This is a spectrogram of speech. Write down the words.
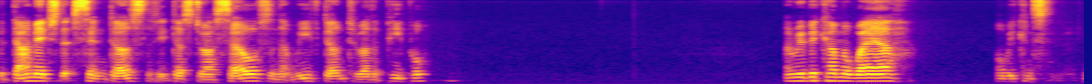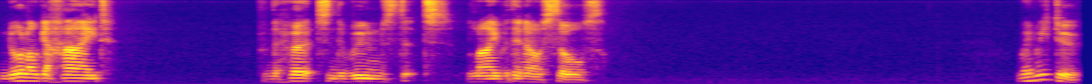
the damage that sin does, that it does to ourselves and that we've done to other people. And we become aware, or we can no longer hide from the hurts and the wounds that lie within our souls. When we do,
